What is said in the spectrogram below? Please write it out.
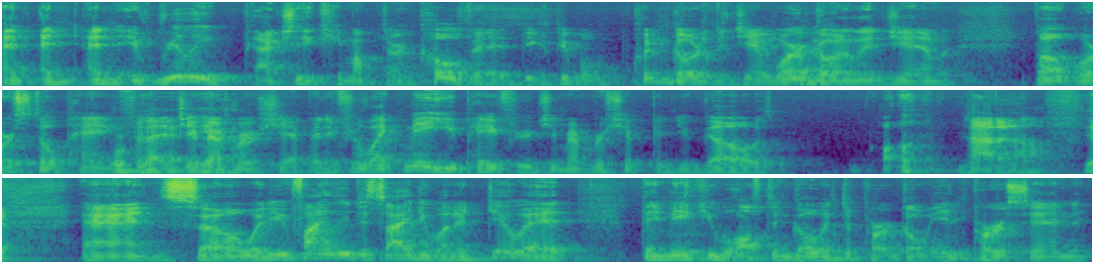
And, and, and it really actually came up during COVID because people couldn't go to the gym, weren't going to the gym, but we're still paying We're for paying, that gym yeah. membership. And if you're like me, you pay for your gym membership and you go, not enough. Yeah. And so when you finally decide you want to do it, they make you often go into per- go in person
